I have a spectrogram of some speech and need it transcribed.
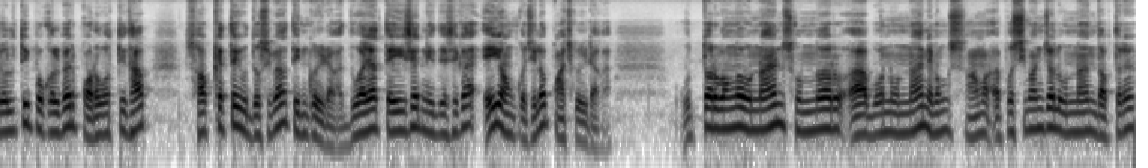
চলতি প্রকল্পের পরবর্তী ধাপ, সব ক্ষেত্রেই উদ্দেশ্যিকা তিন কোটি টাকা। দু হাজার তেইশের নির্দেশিকা এই অঙ্ক ছিল পাঁচ কোটি টাকা। উত্তরবঙ্গ উন্নয়ন সুন্দর বন উন্নয়ন এবং পশ্চিমাঞ্চল উন্নয়ন দপ্তরের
